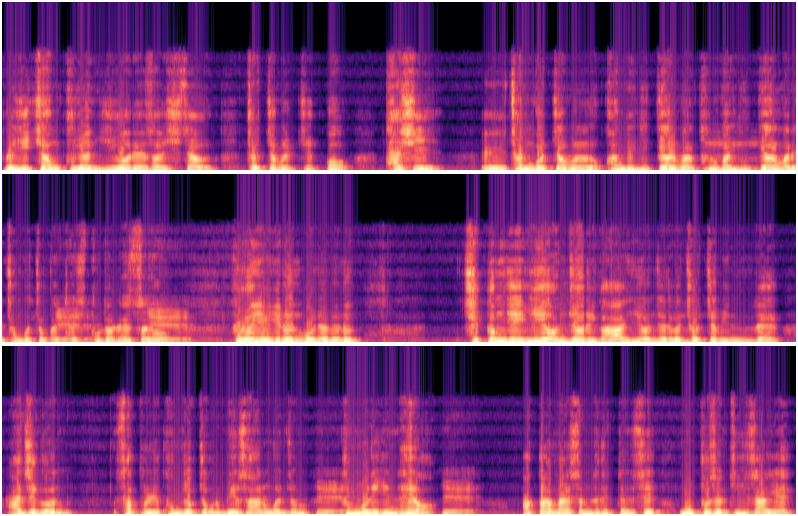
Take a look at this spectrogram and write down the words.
그리고 2009년 2월에서 시작 저점을 찍고 다시 에, 전고점을 관계 6개월 만에 불과 6개월 만에 전고점까지 음. 예. 다시 도달을 했어요. 예. 그 얘기는 뭐냐면은 지금 이제 이 언저리가 이 언저리가 음. 저점인데 아직은 섣불리 공격적으로 매수하는 건좀 예. 금물이긴 해요. 예. 아까 말씀드렸듯이 5% 이상의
